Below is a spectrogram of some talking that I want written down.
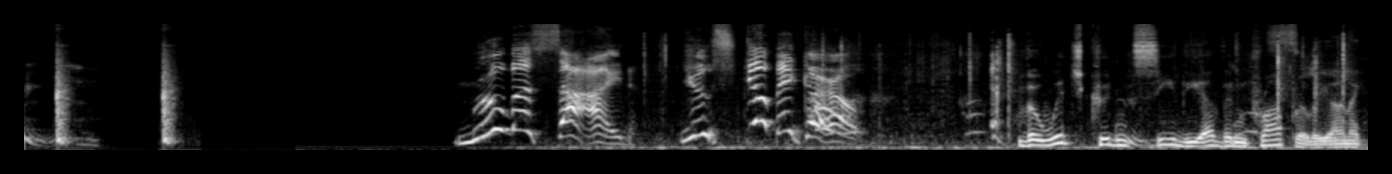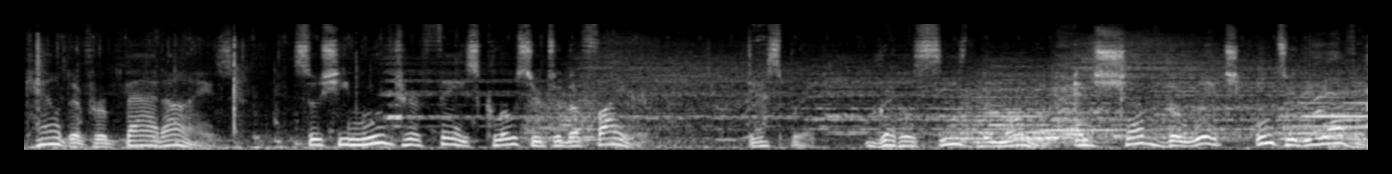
Hmm. Move aside, you stupid girl! The witch couldn't see the oven properly on account of her bad eyes, so she moved her face closer to the fire. Desperate, Gretel seized the moment and shoved the witch into the oven.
